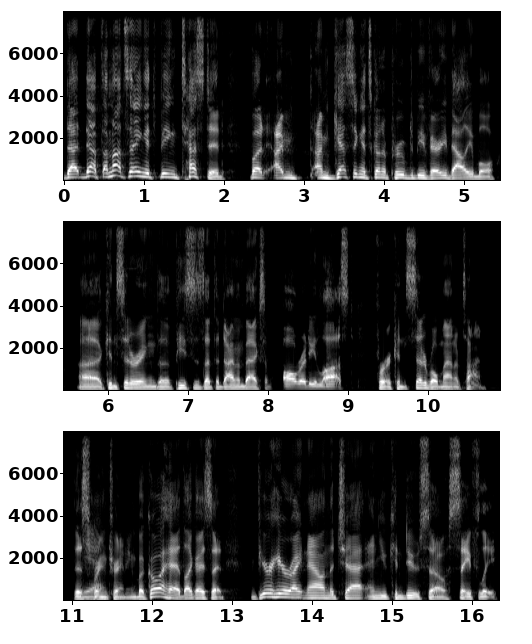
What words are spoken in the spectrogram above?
that depth. I'm not saying it's being tested, but I'm I'm guessing it's going to prove to be very valuable, uh, considering the pieces that the Diamondbacks have already lost for a considerable amount of time this Yeah. spring training. But go ahead, like I said, if you're here right now in the chat and you can do so safely.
